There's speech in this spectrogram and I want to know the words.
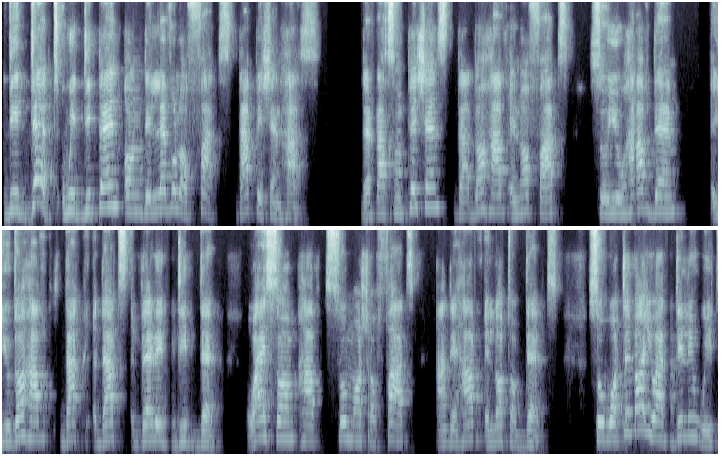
the depth will depend on the level of fats that patient has. There are some patients that don't have enough fats, so you have them, you don't have that, that very deep depth. Why some have so much of fat and they have a lot of depth. So whatever you are dealing with,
